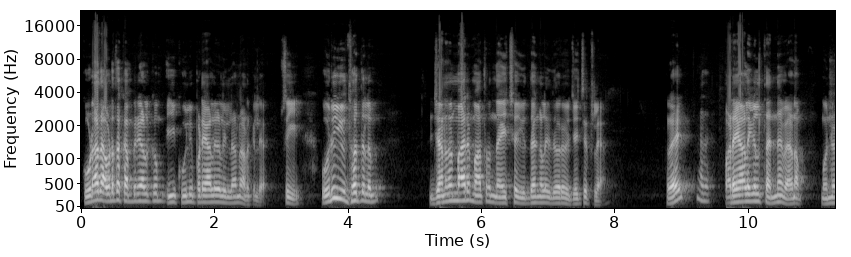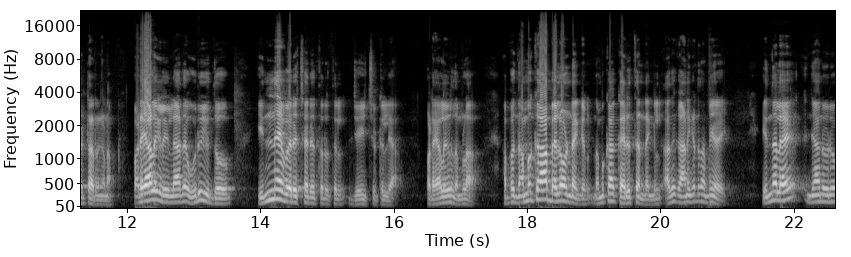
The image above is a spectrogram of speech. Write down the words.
കൂടാതെ അവിടുത്തെ കമ്പനികൾക്കും ഈ കൂലിപ്പടയാളികൾ ഇല്ലാണ്ട് നടക്കില്ല. സി ഒരു യുദ്ധത്തിലും ജനറൽമാർ മാത്രം നയിച്ച യുദ്ധങ്ങൾ ഇതുവരെ വിജയിച്ചിട്ടില്ല. റൈറ്റ് അതെ. പടയാളികൾ തന്നെ വേണം മുന്നിട്ടിറങ്ങണം പടയാളികളില്ലാതെ ഒരു യുദ്ധവും ഇന്നേ വരെ ചരിത്രത്തിൽ ജയിച്ചിട്ടില്ല. പടയാളികൾ നമ്മളാ. അപ്പം നമുക്ക് ആ ബലം ഉണ്ടെങ്കിൽ നമുക്ക് ആ കരുത്തുണ്ടെങ്കിൽ അത് കാണിക്കേണ്ട സമയമായി. ഇന്നലെ ഞാനൊരു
